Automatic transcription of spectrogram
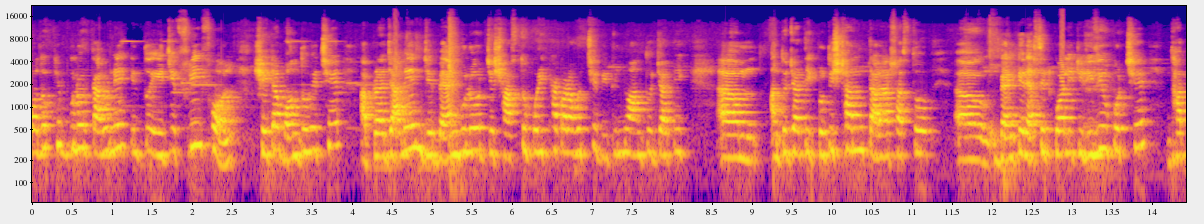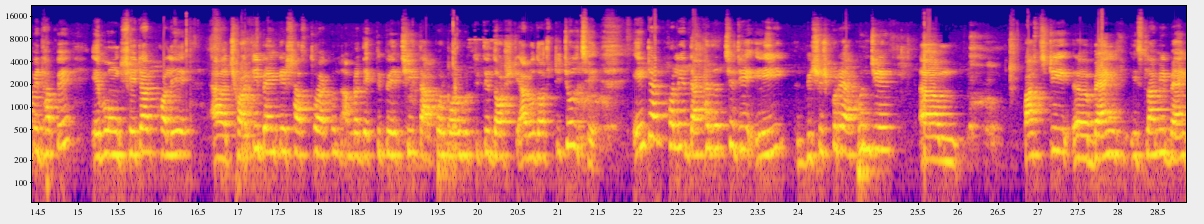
পদক্ষেপগুলোর কারণে কিন্তু এই যে ফ্রি ফল সেটা বন্ধ হয়েছে। আপনারা জানেন যে ব্যাংকগুলোর যে স্বাস্থ্য পরীক্ষা করা হচ্ছে, বিভিন্ন আন্তর্জাতিক আন্তর্জাতিক প্রতিষ্ঠান, তারা স্বাস্থ্য ব্যাংকের অ্যাসেট কোয়ালিটি রিভিউ করছে ধাপে ধাপে এবং সেটার ফলে ছয়টি ব্যাংকের স্বাস্থ্য এখন আমরা দেখতে পেয়েছি, তারপর পরবর্তীতে দশটি আরও দশটি চলছে। এইটার ফলে দেখা যাচ্ছে যে এই, বিশেষ করে এখন যে পাঁচটি ব্যাংক, ইসলামী ব্যাংক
